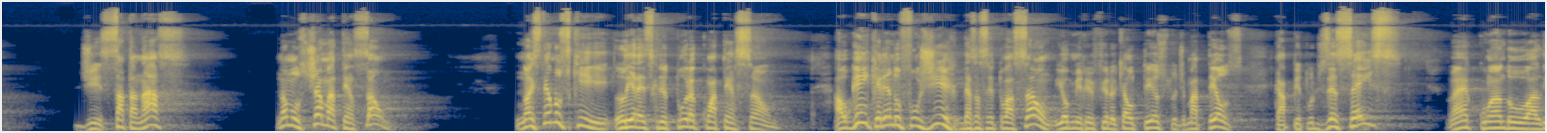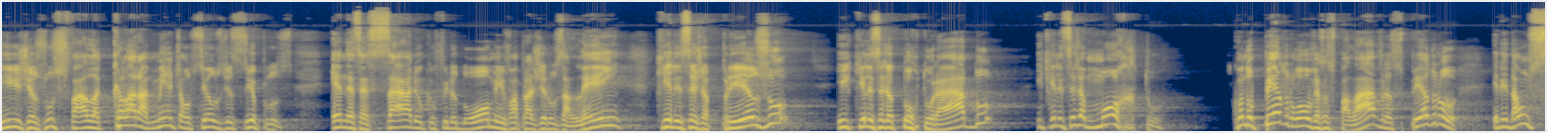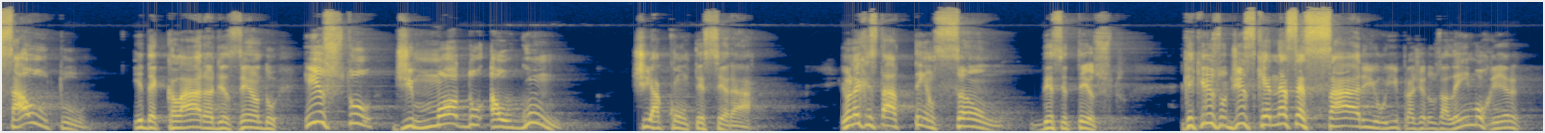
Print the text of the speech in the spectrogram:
de Satanás, não nos chama a atenção nós temos que ler a Escritura com atenção. Alguém querendo fugir dessa situação, e eu me refiro aqui ao texto de Mateus, capítulo 16, não é? quando ali Jesus fala claramente aos seus discípulos: é necessário que o filho do homem vá para Jerusalém, que ele seja preso, e que ele seja torturado, e que ele seja morto. Quando Pedro ouve essas palavras, Pedro ele dá um salto e declara dizendo: isto de modo algum te acontecerá. E onde é que está a tensão desse texto? Que Cristo diz que é necessário ir para Jerusalém e morrer.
